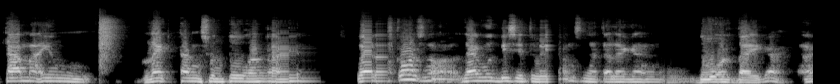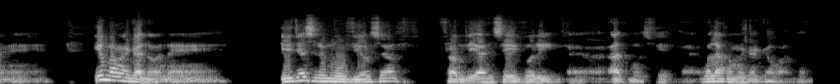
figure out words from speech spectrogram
tama yung rektang suntukan ka. Well, of course, no, there would be situations na talagang do or die ka. Ah, eh, yung mga ganon, eh, you just remove yourself from the unsavory uh, atmosphere. Uh, wala kang magagawa doon.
